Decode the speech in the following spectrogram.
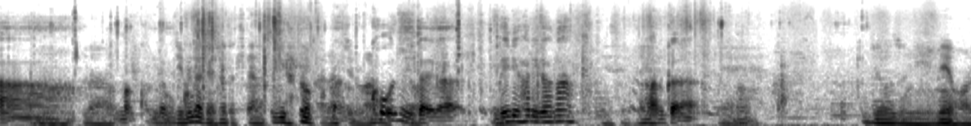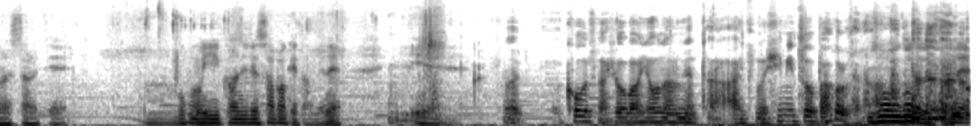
ああ、うん、まあ、まあ、でも自分たちはちょっと汚すぎるのかなっていうのもあるんですけど。工事自体がメリハリがな、ですよね、あるから、えー、上手にね、お話しされて、うん、僕もいい感じでさばけたんでね。いえーコーチが評判ようなるんやったらあいつの秘密を暴露せなそういうことですよね。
